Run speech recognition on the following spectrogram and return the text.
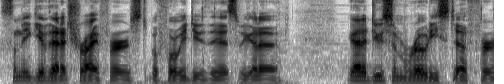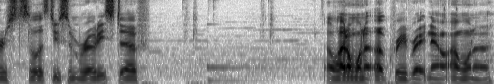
So let me give that a try first, before we do this. We gotta, gotta do some roadie stuff first, so let's do some roadie stuff. Oh, I don't want to upgrade right now. I want to,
